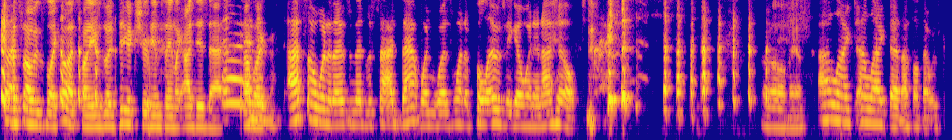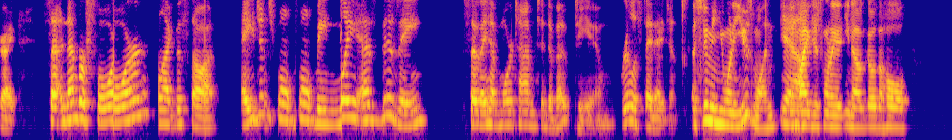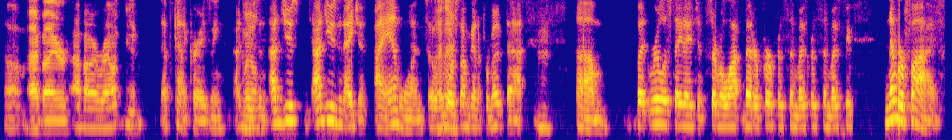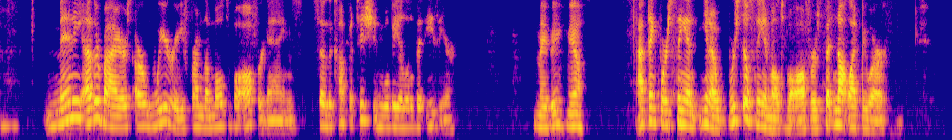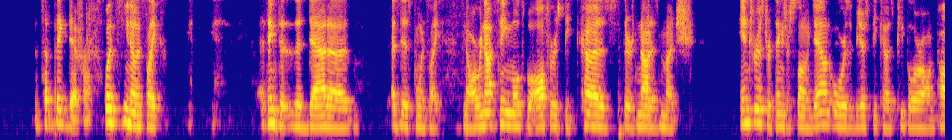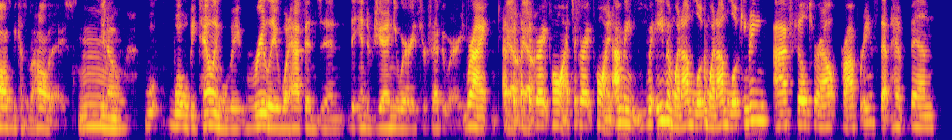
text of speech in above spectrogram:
I saw- I was like, oh, that's funny. It was a picture of him saying like, I did that. Uh, I was And like, I saw one of those, and then beside that one was one of Pelosi going, and I helped. man. I liked, I liked that. I thought that was great. So number four, I like this thought: agents won't won't be nearly as busy, so they have more time to devote to you. Real estate agents. Assuming you want to use one, Yeah. you might just want to, you know, go the whole um, iBuyer. iBuyer route. Yeah. That's kind of crazy. I'd Well- use an I'd use I'd use an agent. I am one, so of course I'm going to promote that. Mhm. Um, but real estate agents serve a lot better purpose than most than most people. Number five, many other buyers are weary from the multiple offer games, so the competition will be a little bit easier. Maybe, yeah. I think we're seeing, you know, we're still seeing multiple offers, but not like we were. It's a big difference. Well, it's you know, it's like I think that the data at this point is like, you know, are we not seeing multiple offers because there's not as much interest or things are slowing down, or is it just because people are on pause because of the holidays? You know, hmm. wh- what we'll be telling will be really what happens in the end of January through February. Right. That's Yeah, a, that's yeah. a great point. That's a great point. I mean, even when I'm looking, when I'm looking, I filter out properties that have been,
